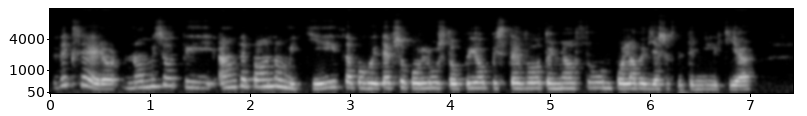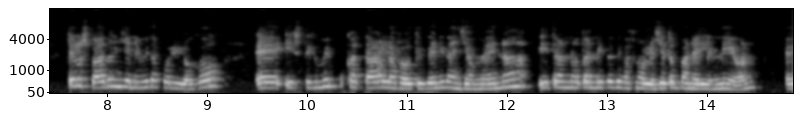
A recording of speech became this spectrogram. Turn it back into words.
δεν ξέρω. Νόμιζα ότι αν δεν πάω νομική θα απογοητεύσω πολλούς, το οποίο πιστεύω το νιώθουν πολλά παιδιά σε αυτή την ηλικία. Τέλος πάντων, για να μην τα πολυλογώ, ε, η στιγμή που κατάλαβα ότι δεν ήταν για μένα ήταν όταν είδα τη βαθμολογία των Πανελληνίων. Ε,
